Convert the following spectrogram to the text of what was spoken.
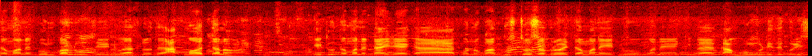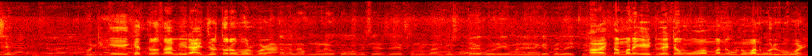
তাৰমানে গম পালোঁ যে এইটো আচলতে আত্মহত্যা নহয়। এইটো তাৰমানে ডাইৰেক্ট কোনোবা দুষ্ট চক্ৰই তাৰমানে এইটো মানে কিবা কাম সংগঠিত কৰিছে। গতিকে এই ক্ষেত্ৰত আমি ৰাজ্যৰ তৰফৰ পৰা হয় তাৰমানে এইটো এটা মানে অনুমান কৰিব পাৰি।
